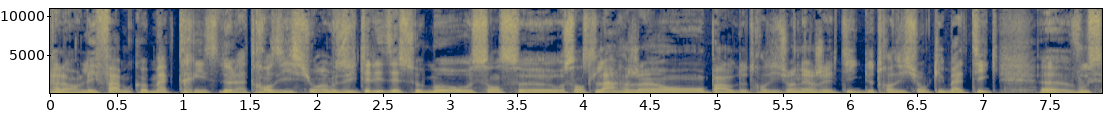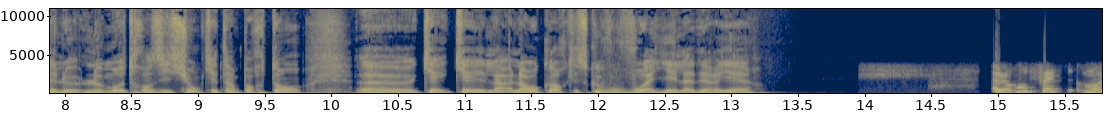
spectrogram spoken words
Alors, les femmes comme actrices de la transition, hein, vous utilisez ce mot au sens, au sens large, hein, on parle de transition énergétique, de transition climatique. vous, c'est le, mot transition qui est important. Là encore, qu'est-ce que vous voyez là derrière? Alors en fait, moi,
